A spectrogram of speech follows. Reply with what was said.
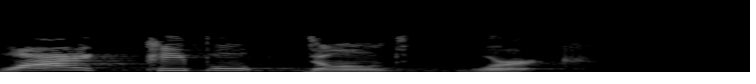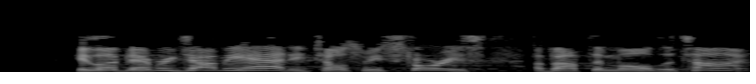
why people don't work. He loved every job he had. He tells me stories about them all the time.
